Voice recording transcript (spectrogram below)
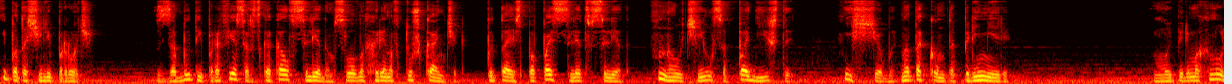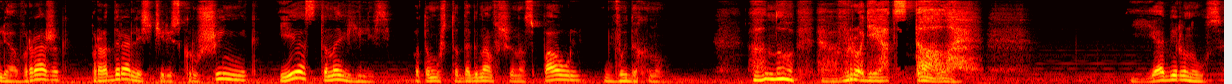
и потащили прочь. Забытый профессор скакал следом, словно хренов тушканчик, пытаясь попасть след в след. Научился, поди ты. Еще бы, на таком-то примере. Мы перемахнули овражек, продрались через крушинник и остановились, потому что догнавший нас Пауль выдохнул. «Оно вроде отстало». Я обернулся.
